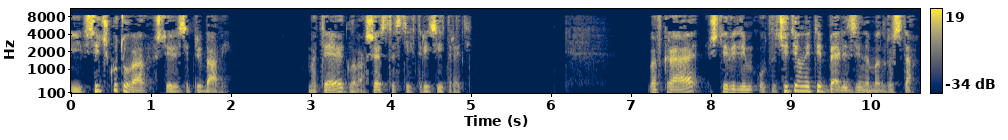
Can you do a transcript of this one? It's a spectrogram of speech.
и всичко това ще ви се прибави. Матея, глава 6, стих 33 В края ще видим отличителните белези на мъдростта.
